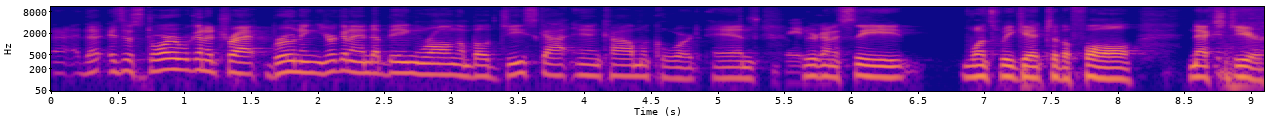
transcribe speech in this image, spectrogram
uh, it's a story we're going to track. Bruning, you're going to end up being wrong on both Gee Scott and Kyle McCord, and you're going to see once we get to the fall next year.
